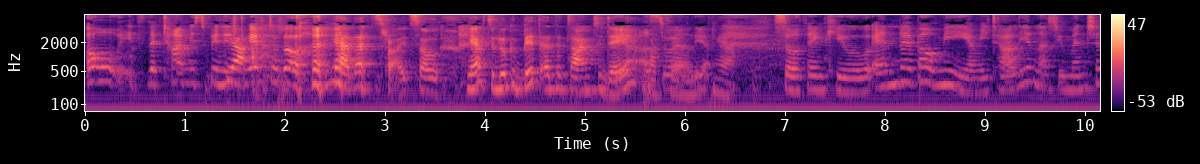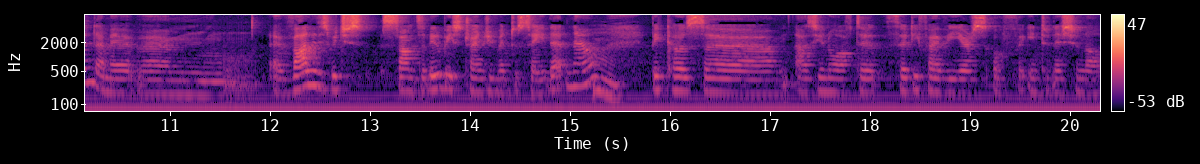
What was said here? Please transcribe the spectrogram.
oh, it's the time is finished. Yeah. We have to go. yeah, that's right. So we have to look a bit at the time today. Yeah, as but, well, um, yeah. So thank you. And about me, I'm Italian, as you mentioned. I'm a, um, a Validis, which sounds a little bit strange even to say that now, Mm. because um, as you know, after 35 years of international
